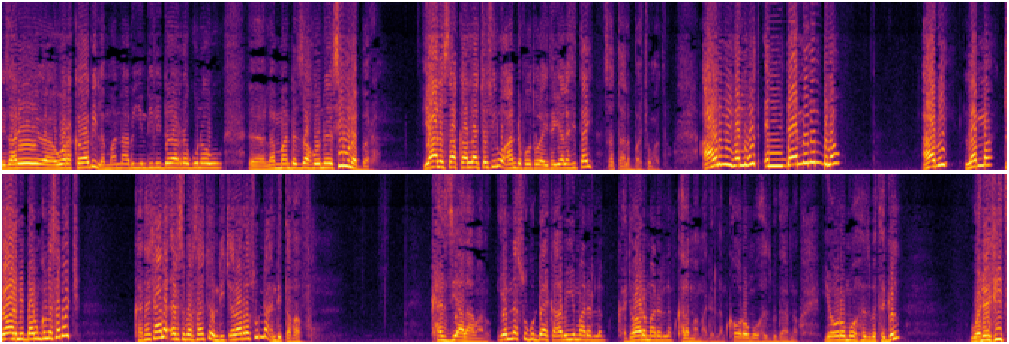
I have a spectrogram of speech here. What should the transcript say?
የዛሬ ወር አካባቢ ለማና አብይ እንዲህ ሊደራረጉ ነው፣ ለማ እንደዛ ሆነ ሲሉ ነበረ። ያ አልሳካላቸው ሲል አንድ ፎቶ ላይ የተያለ ሲታይ ጸጥ አለባቸው ማለት ነው። አሁንም የሚፈልጉት እንደምንም ብለው አብይ፣ ለማ፣ ጀዋር የሚባሉ ግለሰቦች ከተቻለ እርስ በርሳቸው እንዲጨራረሱና እንዲጠፋፉ ከዚህ ዓላማ ነው። የእነሱ ጉዳይ ከአብይም አይደለም ከጀዋርም አይደለም ከለማም አይደለም ከኦሮሞ ህዝብ ጋር ነው። የኦሮሞ ህዝብ ትግል ወደፊት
